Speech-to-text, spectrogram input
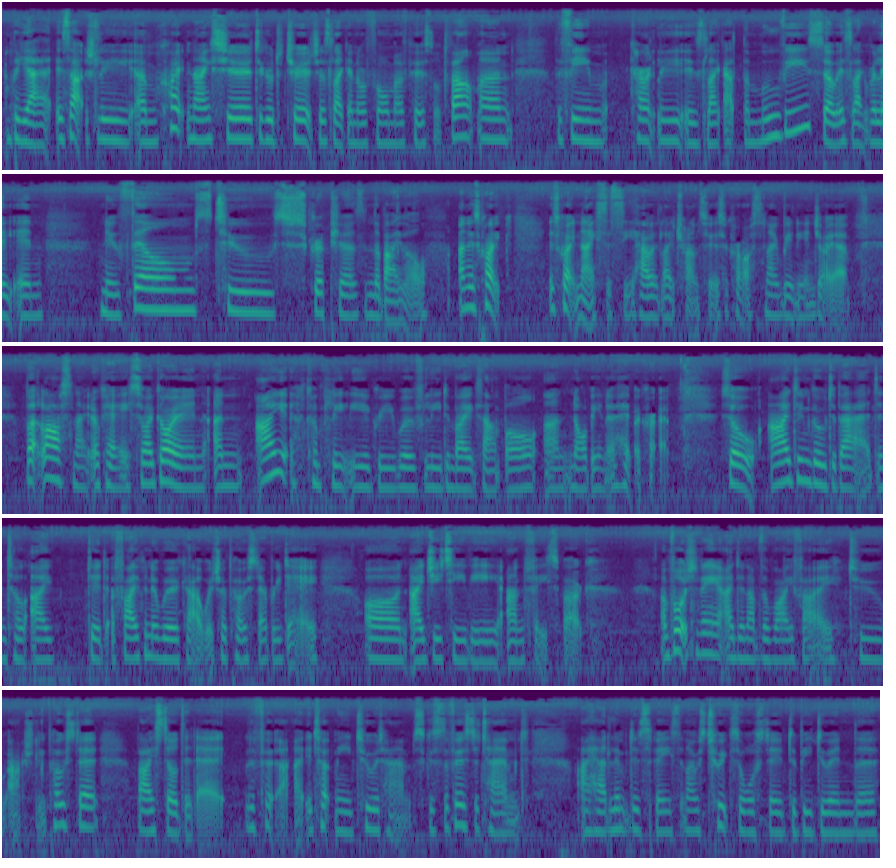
but yeah, it's actually um, quite nice here to go to church as like a form of personal development. The theme currently is like at the movies, so it's like relating new films to scriptures in the Bible, and it's quite it's quite nice to see how it like transfers across, and I really enjoy it. But last night, okay, so I got in and I completely agree with leading by example and not being a hypocrite. So I didn't go to bed until I did a five minute workout, which I post every day on IGTV and Facebook. Unfortunately, I didn't have the Wi Fi to actually post it, but I still did it. It took me two attempts because the first attempt I had limited space and I was too exhausted to be doing the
